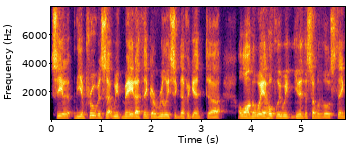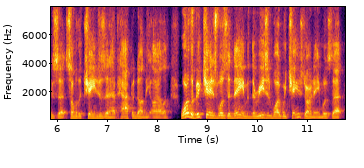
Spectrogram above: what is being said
see uh, the improvements that we've made, I think, are really significant uh, along the way. And hopefully we can get into some of those things that some of the changes that have happened on the island. One of the big changes was the name. And the reason why we changed our name was that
